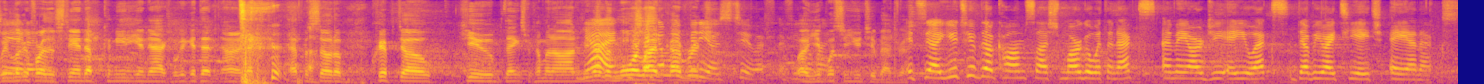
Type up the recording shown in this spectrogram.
We're looking it. for the stand-up comedian act. We're gonna get that on our next episode of Crypto Cube. Thanks for coming on. We yeah, got and more check live out my coverage. videos too. If, if you Well, you, what's the YouTube address? It's uh, youtube.com slash Margo with an X, M A R G A U X, W I T H A N X.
